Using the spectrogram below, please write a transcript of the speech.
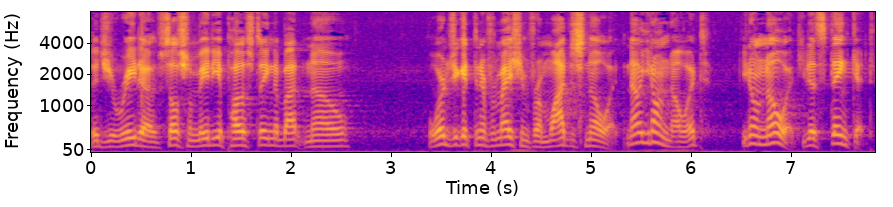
Did you read a social media posting about it? No. Where did you get the information from? Well, I just know it. No, you don't know it. You don't know it. You just think it.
